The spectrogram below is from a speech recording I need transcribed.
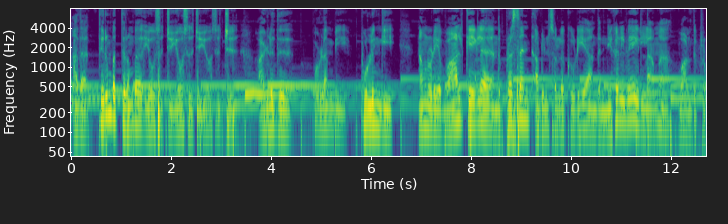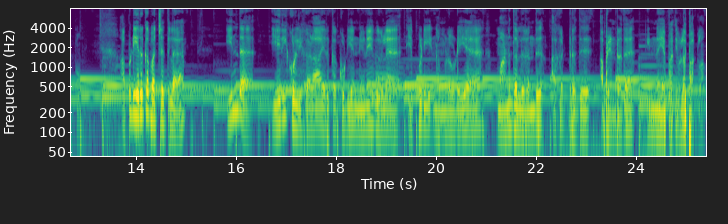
அதை திரும்ப திரும்ப யோசித்து யோசித்து யோசித்து அழுது புலம்பி புழுங்கி நம்மளுடைய வாழ்க்கையில் அந்த ப்ரெசண்ட் அப்படின்னு சொல்லக்கூடிய அந்த நிகழ்வே இல்லாமல் வாழ்ந்துட்டுருப்போம் அப்படி இருக்க பட்சத்தில் இந்த எரிக்கொல்லிகளாக இருக்கக்கூடிய நினைவுகளை எப்படி நம்மளுடைய மனதிலிருந்து அகற்றுறது அப்படின்றத இன்னைய பதிவில் பார்க்கலாம்.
